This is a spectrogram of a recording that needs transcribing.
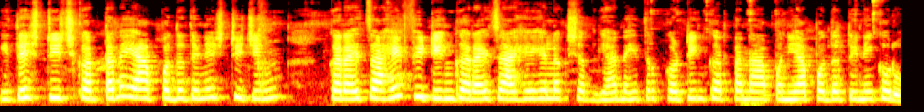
इथे स्टिच करताना या पद्धतीने स्टिचिंग करायचं आहे. फिटिंग करायचं आहे हे लक्षात घ्या. नाही तर कटिंग करताना आपण या पद्धतीने करू.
